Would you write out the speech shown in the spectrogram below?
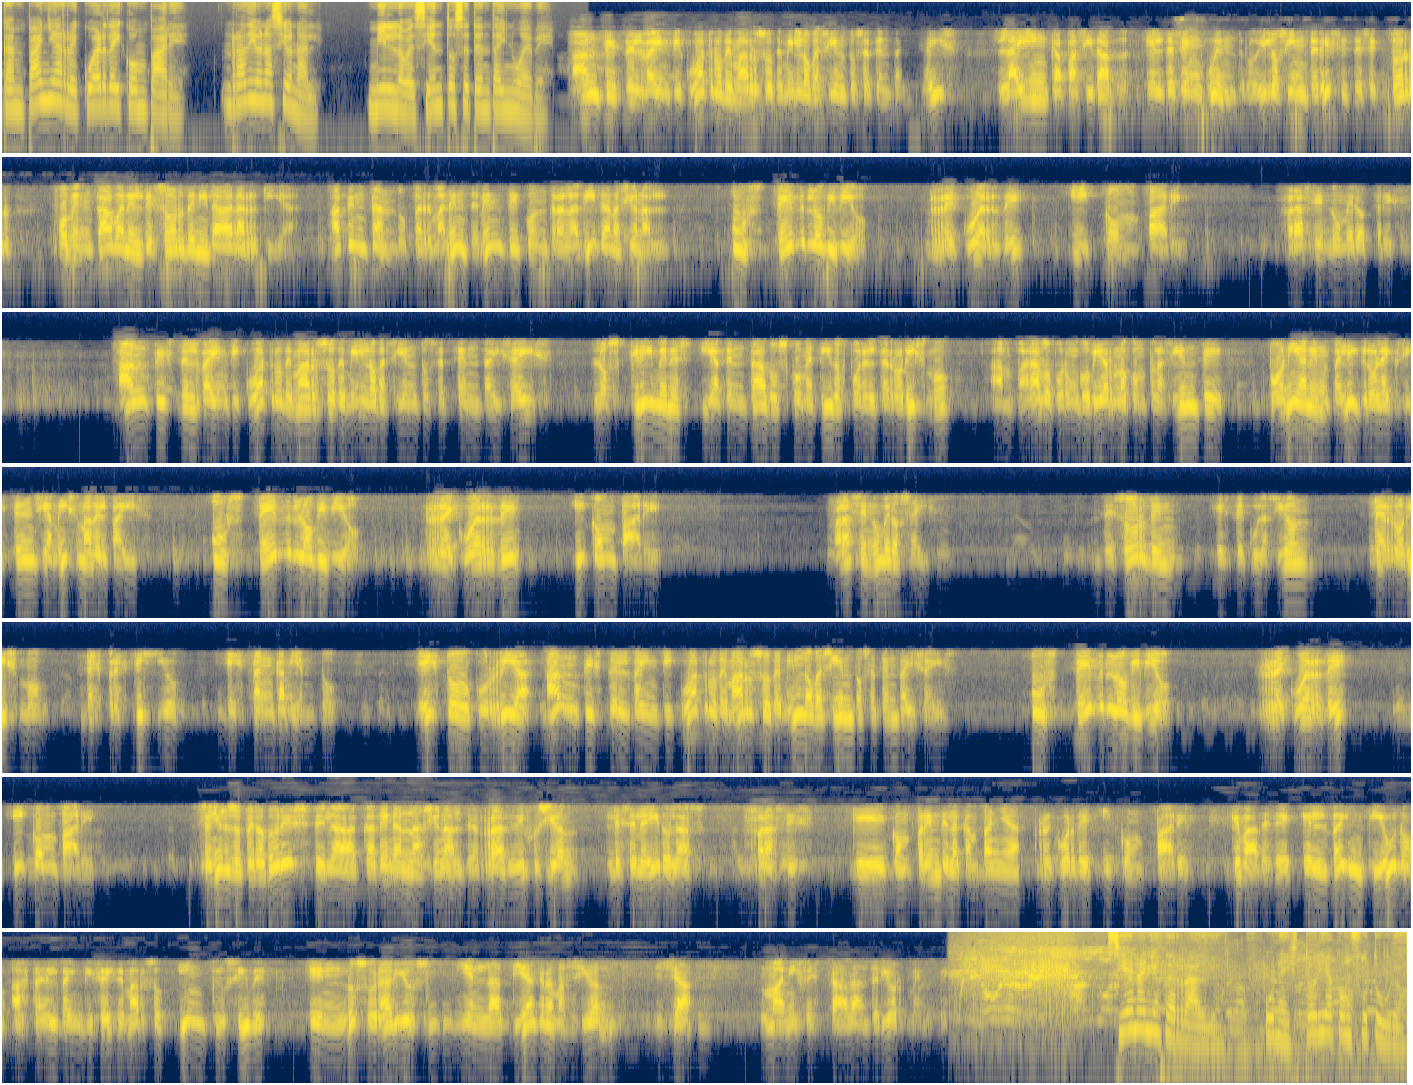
Campaña Recuerda y Compare. Radio Nacional, 1979. Antes del 24 de marzo de 1976, la incapacidad, el desencuentro y los intereses de sector fomentaban el desorden y la anarquía, atentando permanentemente contra la vida nacional. Usted lo vivió. Recuerde y compare. Frase número 3. Antes del 24 de marzo de 1976, los crímenes y atentados cometidos por el terrorismo, amparado por un gobierno complaciente, ponían en peligro la existencia misma del país. Usted lo vivió. Recuerde y compare. Frase número 6. Desorden, especulación, terrorismo, desprestigio, estancamiento. Esto ocurría antes del 24 de marzo de 1976. Usted lo vivió. Recuerde y compare. Señores operadores de la cadena nacional de radiodifusión, les he leído las frases que comprende la campaña Recuerde y compare, que va desde el 21 hasta el 26 de marzo, inclusive en los horarios y en la diagramación ya manifestada anteriormente. 100 años de radio, una historia con futuro.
